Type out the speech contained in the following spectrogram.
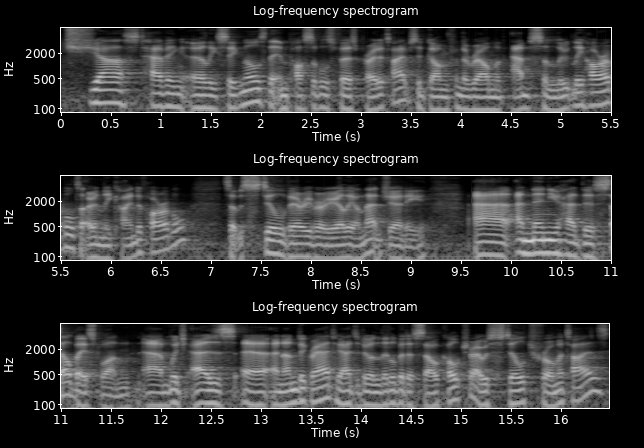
just having early signals that Impossible's first prototypes had gone from the realm of absolutely horrible to only kind of horrible. So it was still very, very early on that journey. Uh, and then you had this cell based one, um, which, as uh, an undergrad who had to do a little bit of cell culture, I was still traumatized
